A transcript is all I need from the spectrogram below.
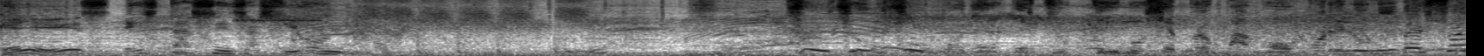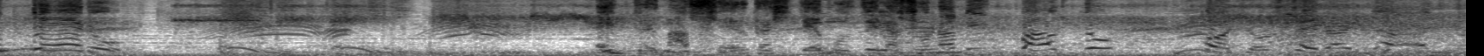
¿Qué es esta sensación? Su, su, poder destructivo se propagó por el universo entero. Entre más cerca estemos de la zona de impacto, mayor será el daño.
